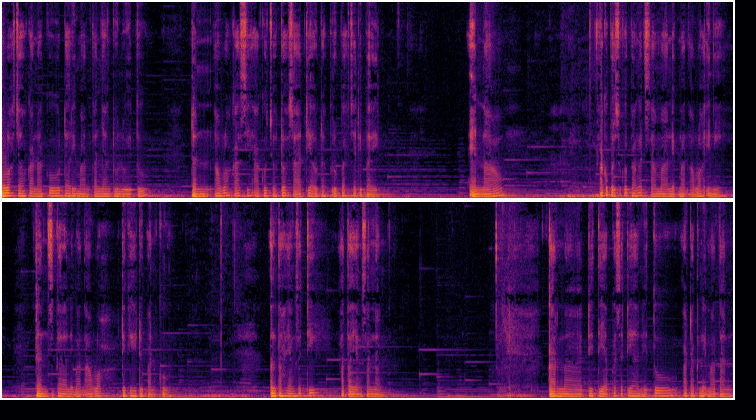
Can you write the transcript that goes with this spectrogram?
Allah jauhkan aku dari mantan yang dulu itu dan Allah kasih aku jodoh saat dia udah berubah jadi baik. And now aku bersyukur banget sama nikmat Allah ini dan segala nikmat Allah di kehidupanku. Entah yang sedih atau yang senang. Karena di tiap kesedihan itu ada kenikmatan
